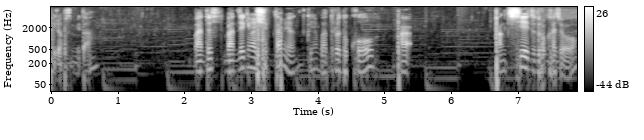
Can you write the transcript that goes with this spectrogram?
필요 없습니다. 만들 만들기만 쉽다면 그냥 만들어 놓고 바, 방치해 두도록 하죠.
